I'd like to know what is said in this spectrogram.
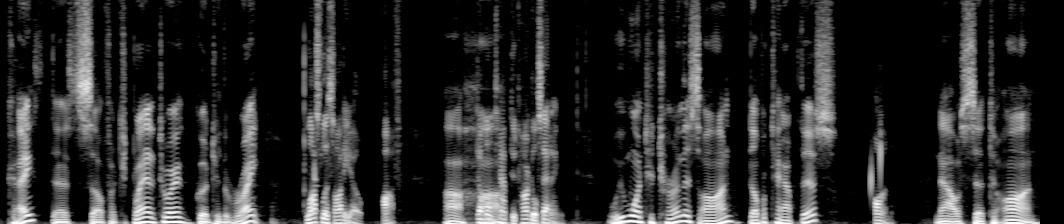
Okay, that's self-explanatory. Go to the right. Lossless audio off. Uh-huh. Double tap to toggle setting. We want to turn this on. Double tap this. On. Now set to on.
